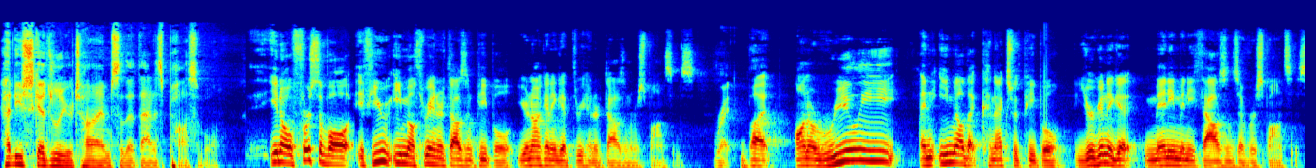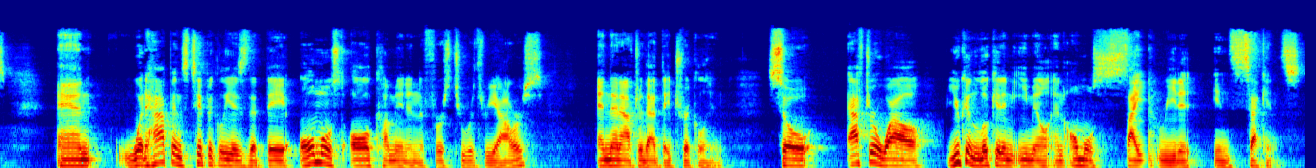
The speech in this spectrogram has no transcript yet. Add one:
How do you schedule your time so that that is possible? You know, first of all, if you email 300,000 people, you're not going to get 300,000 responses. Right. But on a really, an email that connects with people, you're going to get many, many thousands of responses. And what happens typically is that they almost all come in in the first two or three hours. And then after that, they trickle in. So after a while, you can look at an email and almost sight read it in seconds,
